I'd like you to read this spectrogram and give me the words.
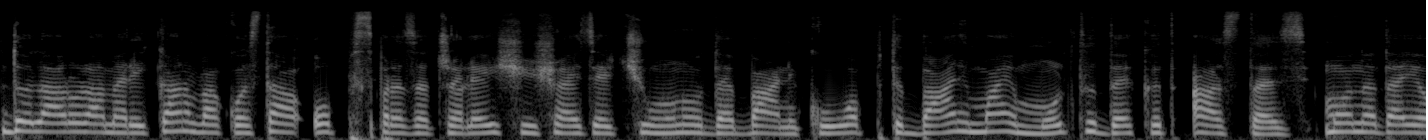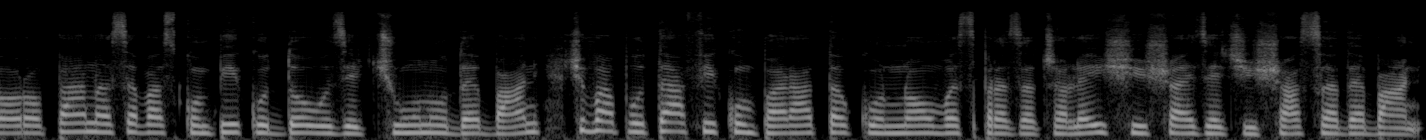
Dolarul american va costa 18 lei și 61 de bani, cu 8 bani mai mult decât astăzi. Moneda europeană se va scumpi cu 21 de bani și va putea fi cumpărată cu 19 lei și 66 de bani.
